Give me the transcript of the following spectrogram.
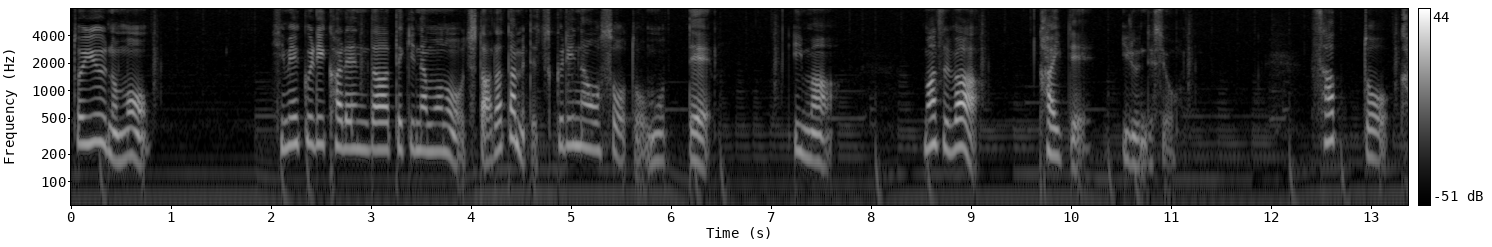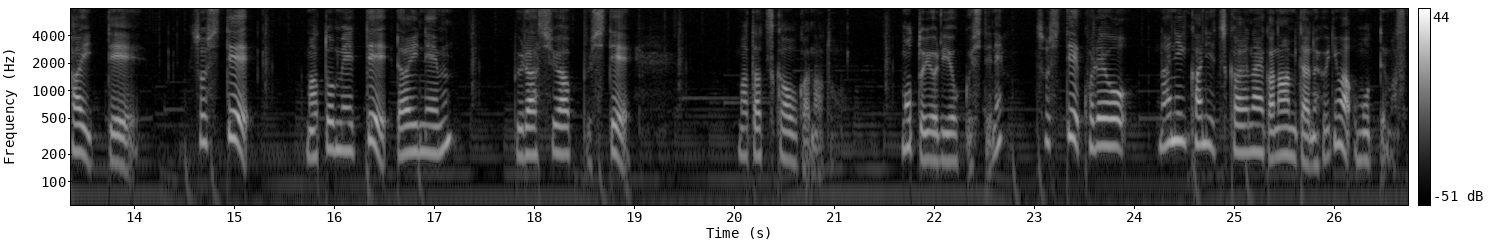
というのも日めくりカレンダー的なものをちょっと改めて作り直そうと思って今まずは書いているんですよ。さっと書いてそしてまとめて来年ブラッシュアップしてまた使おうかなと。もっとより良くしてね。そしてこれを何かに使えないかなみたいなふうには思ってます。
